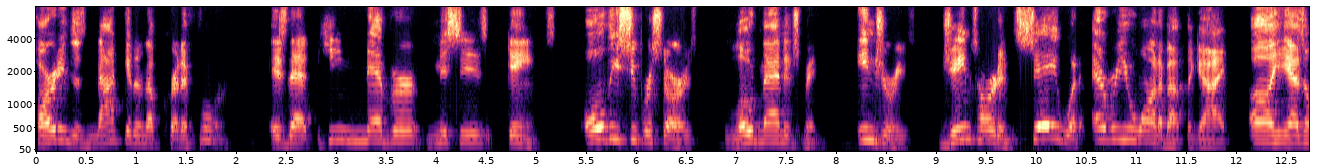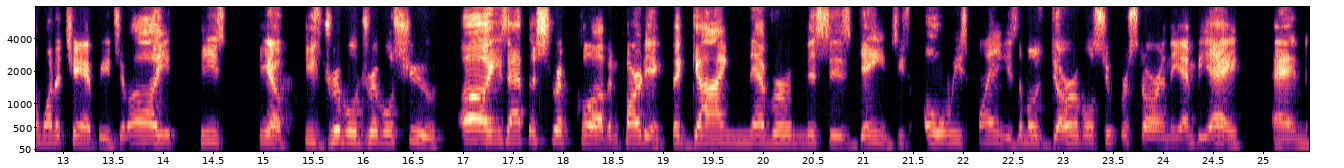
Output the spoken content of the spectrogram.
Harden does not get enough credit for is that he never misses games. All these superstars, load management, injuries. James Harden, say whatever you want about the guy. Oh, he hasn't won a championship. Oh, he he's you know, he's dribble, dribble, shoot. Oh, he's at the strip club and partying. The guy never misses games. He's always playing. He's the most durable superstar in the NBA. And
